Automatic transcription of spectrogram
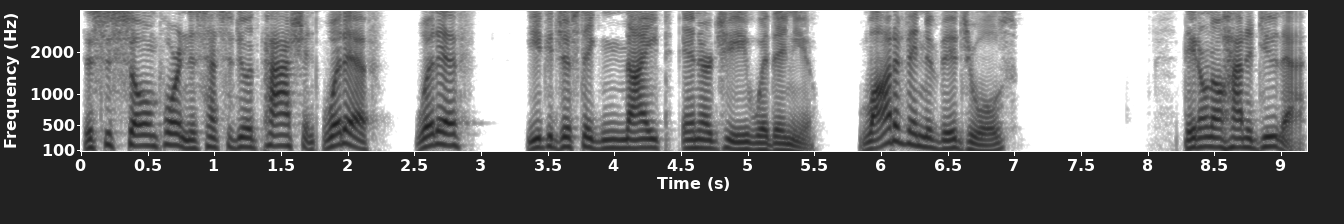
This is so important. This has to do with passion. What if, what if you could just ignite energy within you? A lot of individuals, they don't know how to do that.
